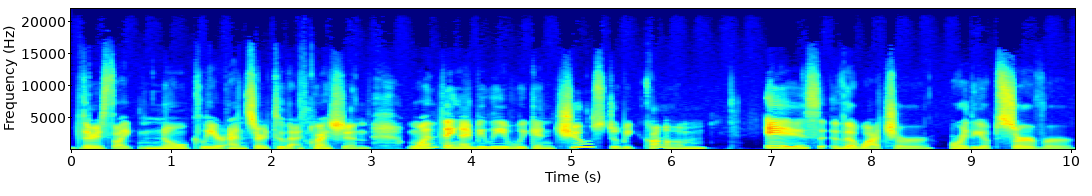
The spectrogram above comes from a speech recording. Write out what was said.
there's like no clear answer to that question. One thing I believe we can choose to become is the watcher or the observer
